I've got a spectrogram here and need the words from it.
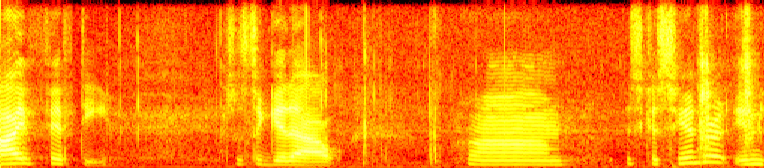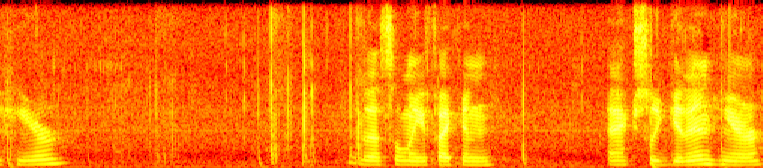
5.50, just to get out. Um, is Cassandra in here? That's only if I can actually get in here.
